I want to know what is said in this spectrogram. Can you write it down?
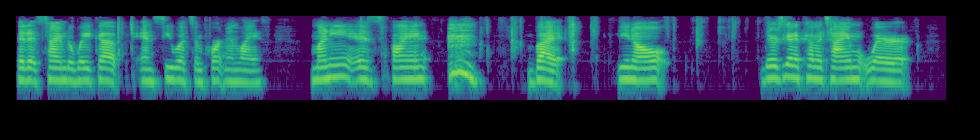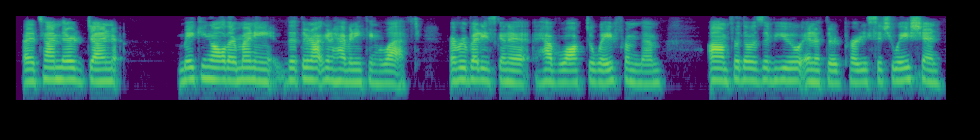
that it's time to wake up and see what's important in life. Money is fine, but you know, there's going to come a time where by the time they're done making all their money, that they're not going to have anything left. Everybody's going to have walked away from them. Um, for those of you in a third party situation,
